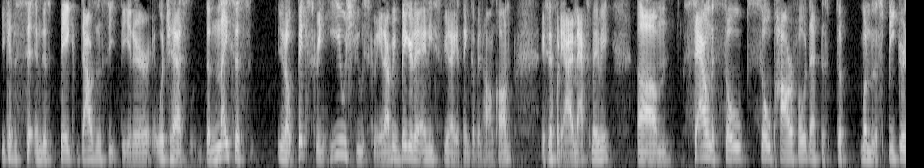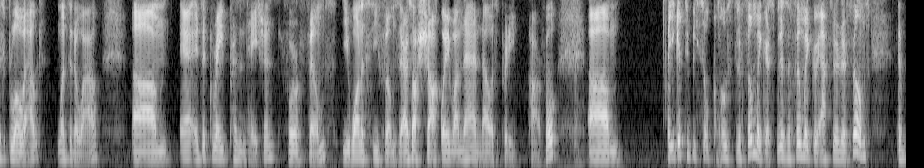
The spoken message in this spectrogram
you get to sit in this big thousand seat theater, which has the nicest you know big screen, huge huge screen. I think bigger than any screen I can think of in Hong Kong, except for the IMAX maybe. Um, sound is so so powerful that the, the one of the speakers blow out once in a while. Um, and it's a great presentation for films. You want to see films there. I saw Shockwave on that, and that was pretty powerful. Um, you get to be so close to the filmmakers because the filmmaker after their films the,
